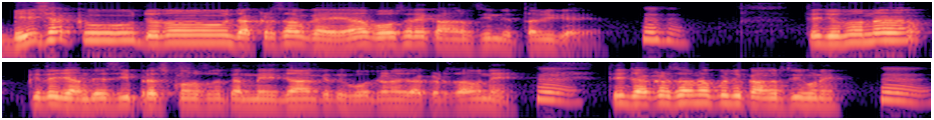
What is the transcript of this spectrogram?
ਬੇਸ਼ੱਕ ਉਹ ਜਦੋਂ ਜਾਖੜ ਸਾਹਿਬ ਗਏ ਆ ਬਹੁਤ ਸਾਰੇ ਕਾਂਗਰਸੀ ਨੇਤਾ ਵੀ ਗਏ ਆ। ਤੇ ਜਦੋਂ ਨਾ ਕਿਤੇ ਜਾਂਦੇ ਸੀ ਪ੍ਰੈਸ ਕਾਨਫਰੰਸ ਕਰਨੇ ਜਾਂ ਕਿਤੇ ਹੋਰ ਜਾਣਾ ਜਾਖੜ ਸਾਹਿਬ ਨੇ ਤੇ ਜਾਖੜ ਸਾਹਿਬ ਨਾਲ ਕੁਝ ਕਾਂਗਰਸੀ ਹੋਣੇ। ਹੂੰ।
